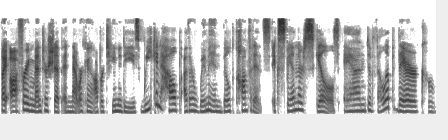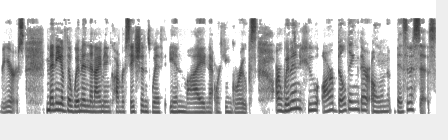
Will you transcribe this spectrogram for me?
By offering mentorship and networking opportunities, we can help other women build confidence, expand their skills, and develop their careers. Many of the women that I'm in conversations with in my networking groups are women who are building their own businesses,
